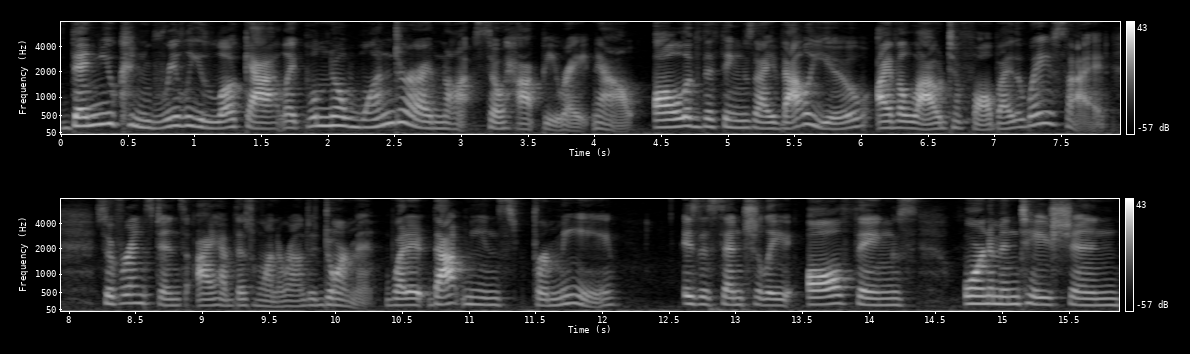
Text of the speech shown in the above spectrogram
then you can really look at like well no wonder i'm not so happy right now. All of the things i value i've allowed to fall by the wayside. So for instance i have this one around adornment. What it, that means for me is essentially all things ornamentation,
